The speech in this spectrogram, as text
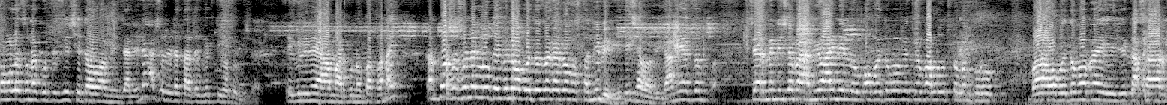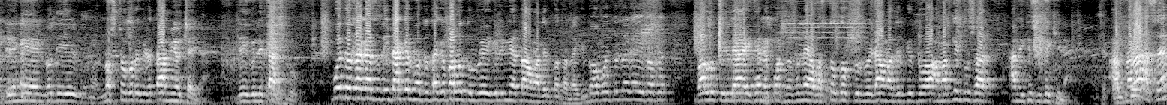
সমালোচনা করতেছে সেটাও আমি জানি না। আসলে এটা তাদের ব্যক্তিগত বিষয়। এগুলি নিয়ে আমার কোনো কথা নাই। কারণ প্রশাসনের লোক এগুলো অবৈধ জায়গায় ব্যবস্থা নিবে এটাই স্বাভাবিক। আমি একজন চেয়ারম্যান হিসাবে আমিও আইনের লোক। অবৈধভাবে কেউ বালু উত্তোলন করুক বা অবৈধভাবে এই যে কাঁচার ভেঙে নদী নষ্ট করুক, এটা তা আমিও চাই না। যে এগুলি কাটবো বৈধ জায়গা যদি ডাকের মতো থাকে বালু তুলবে এগুলি নিয়ে তো আমাদের কথা নাই। কিন্তু অবৈধ জায়গায় এইভাবে বালু তুললে এখানে প্রশাসনে হস্তক্ষেপ করবে এটা আমাদের কিন্তু আমাকে তুষার আমি কিছু দেখি না। আপনারা আছেন?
